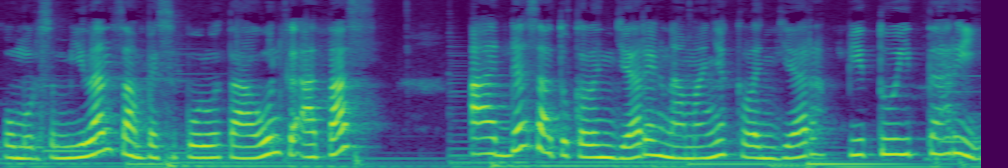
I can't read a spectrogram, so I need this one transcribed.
umur 9 sampai 10 tahun ke atas, ada satu kelenjar yang namanya kelenjar pituitari.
